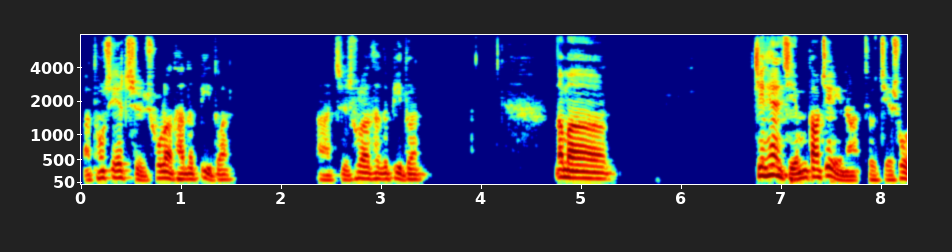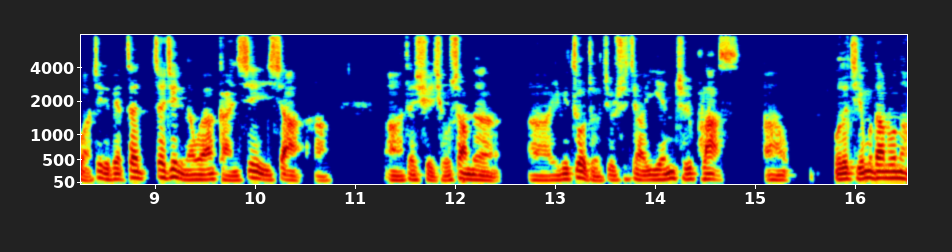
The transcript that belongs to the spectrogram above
啊，同时也指出了它的弊端，啊，指出了它的弊端。那么今天的节目到这里呢就结束了。这里边在在这里呢，我要感谢一下啊啊，在雪球上的啊一位作者，就是叫颜值 Plus 啊，我的节目当中呢。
